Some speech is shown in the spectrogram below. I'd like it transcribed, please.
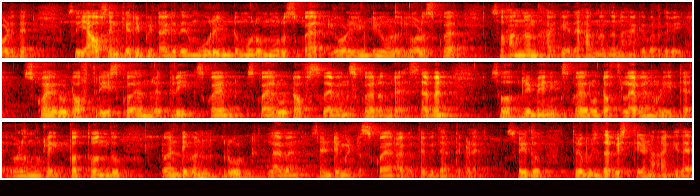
ಏಳಿದೆ. ಸೊ ಯಾವ ಸಂಖ್ಯೆ ರಿಪೀಟ್ ಆಗಿದೆ? ಮೂರು ಇಂಟು ಮೂರು ಮೂರು ಸ್ಕ್ವೇರ್ ಏಳು ಇಂಟು ಏಳು ಏಳು ಸ್ಕ್ವೇರ್ ಸೊ ಹನ್ನೊಂದು ಹಾಗೆ ಇದೆ, ಹನ್ನೊಂದನ್ನು ಹಾಗೆ ಬರೆದಿವಿ. Square root of three square ಅಂದರೆ three square square root of seven square ಅಂದರೆ seven so remaining square root of eleven ಉಳಿಯುತ್ತೆ. ಏಳು ಮೂರಲೆ ಇಪ್ಪತ್ತೊಂದು twenty one root eleven centimetre square ಆಗುತ್ತೆ, ವಿದ್ಯಾರ್ಥಿಗಳೇ. ಸೊ ಇದು ತ್ರಿಭುಜದ ವಿಸ್ತೀರ್ಣ ಆಗಿದೆ.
